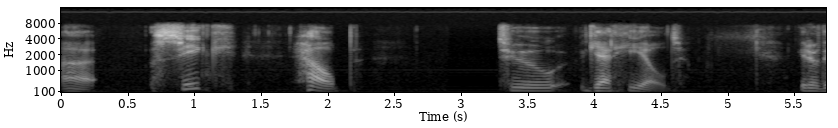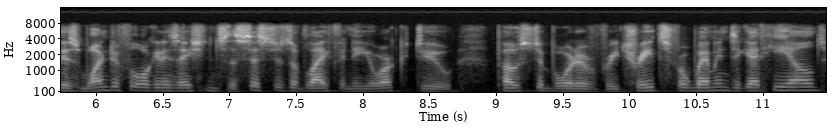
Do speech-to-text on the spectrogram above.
uh, seek help to get healed. You know, there's wonderful organizations. The Sisters of Life in New York do post-abortive retreats for women to get healed.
